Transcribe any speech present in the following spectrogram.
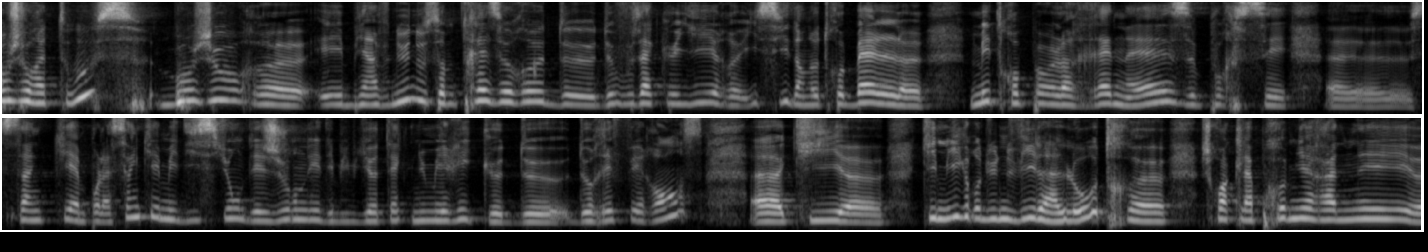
Bonjour à tous, bonjour euh, et bienvenue. Nous sommes très heureux de, vous accueillir ici dans notre belle métropole rennaise pour, euh, la cinquième édition des Journées des bibliothèques numériques de, référence euh, qui, migrent d'une ville à l'autre. je crois que la première année,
